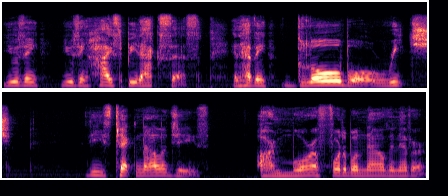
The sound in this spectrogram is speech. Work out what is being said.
using using high-speed access and having global reach. These technologies are more affordable now than ever.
